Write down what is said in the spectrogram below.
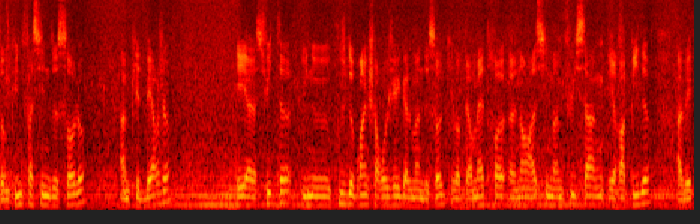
Donc une fascine de sol en pied de berge et à la suite une couche de branches arrogées également de sol qui va permettre un enracinement puissant et rapide avec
